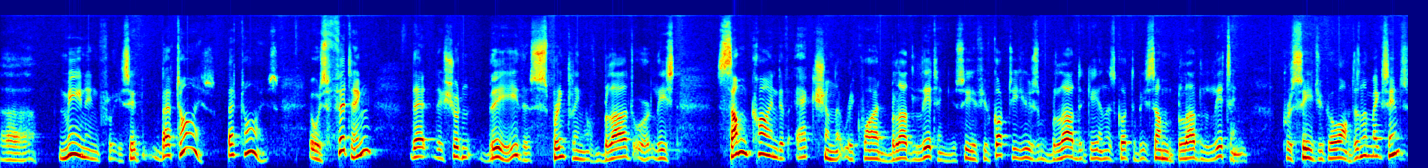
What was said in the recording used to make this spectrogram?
uh, meaningfully said, baptize, baptize. It was fitting that there shouldn't be the sprinkling of blood or at least some kind of action that required bloodletting. You see, if you've got to use blood again, there's got to be some bloodletting procedure go on. Doesn't it make sense?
